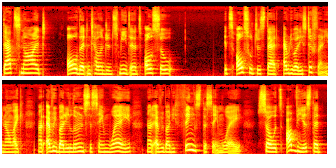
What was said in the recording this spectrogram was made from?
that's not all that intelligence means and it's also it's also just that everybody's different, you know, like not everybody learns the same way, not everybody thinks the same way. So it's obvious that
